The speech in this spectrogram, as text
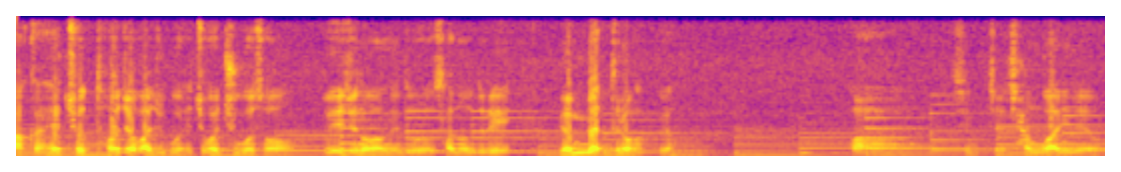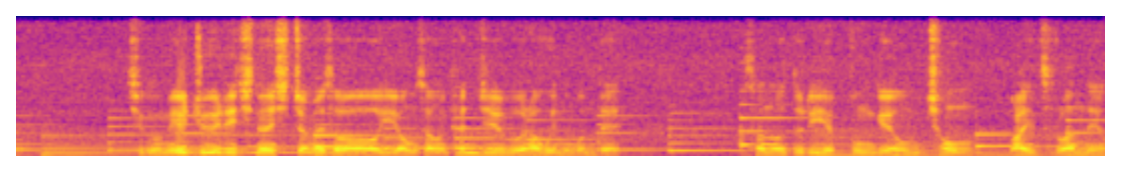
아까 해초 터져가지고 해초가 죽어서 뿌해진 어항에도 산호들이 몇몇 들어갔고요. 와 진짜 장관이네요. 지금 일주일이 지난 시점에서 이 영상을 편집을 하고 있는 건데 산호들이 예쁜 게 엄청 많이 들어왔네요.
